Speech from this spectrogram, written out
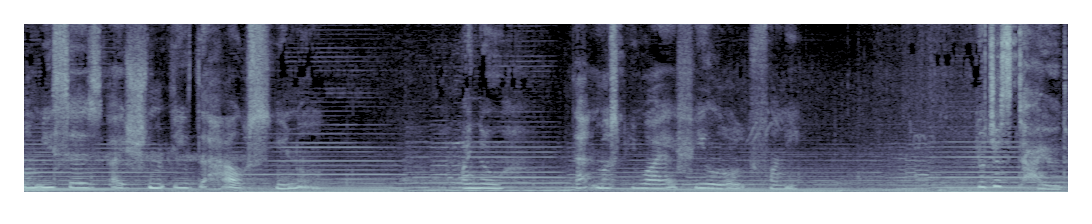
Mummy says I shouldn't leave the house, you know. I know. That must be why I feel all funny. You're just tired.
